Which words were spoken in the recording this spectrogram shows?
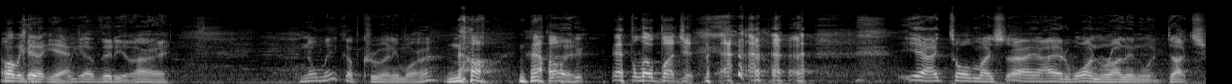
Well, we do it, yeah. We got video. All right. No makeup crew anymore, huh? No, no. Good. At the low budget. Yeah, I told my story. I had one run-in with Dutch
